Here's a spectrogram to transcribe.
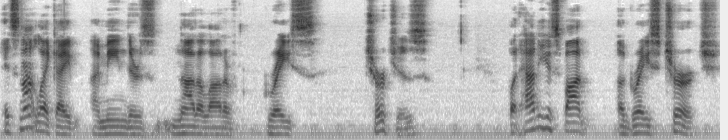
it's not like I, I mean there's not a lot of grace churches, but how do you spot a grace church?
